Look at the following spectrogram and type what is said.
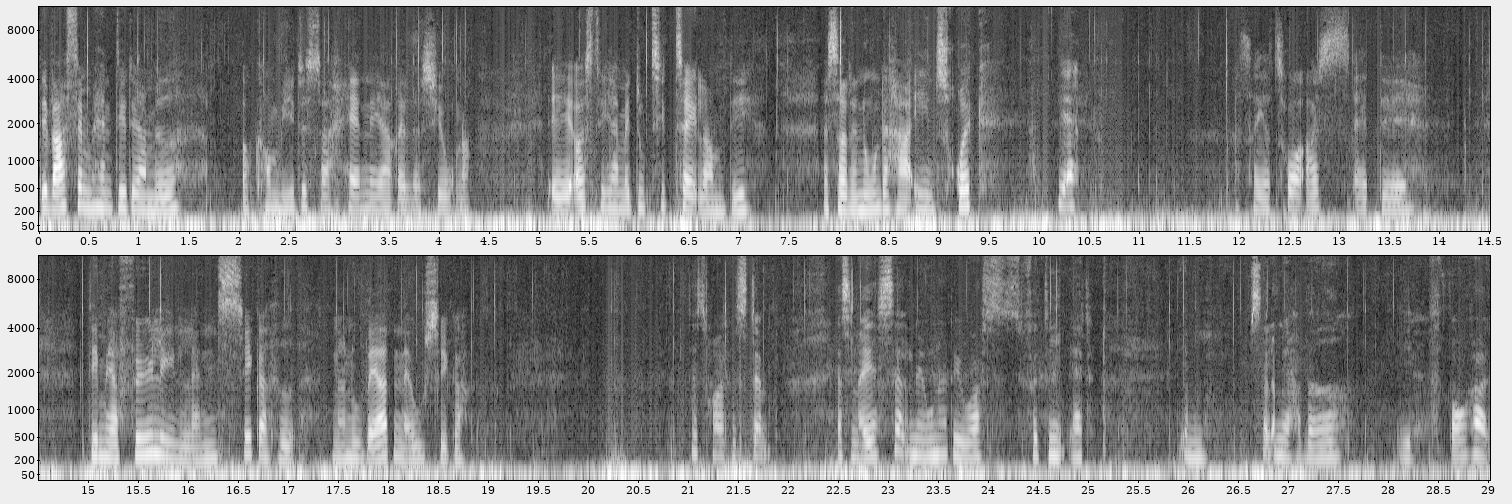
Det var simpelthen det der med at committe sig, have nære relationer. Øh, også det her med, at du tit taler om det. Altså er der nogen, der har ens ryg. Ja. Så jeg tror også, at øh, det med at føle en eller anden sikkerhed, når nu verden er usikker. Det tror jeg bestemt. Altså når jeg selv nævner det er jo også fordi, at jamen, selvom jeg har været i forhold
